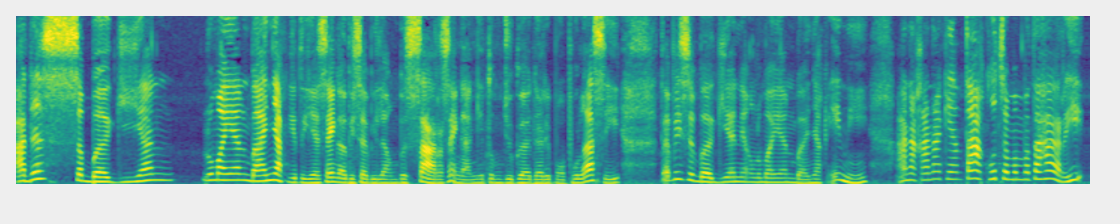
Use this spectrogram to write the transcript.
Ada sebagian lumayan banyak gitu ya saya nggak bisa bilang besar saya nggak ngitung juga dari populasi tapi sebagian yang lumayan banyak ini anak-anak yang takut sama matahari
